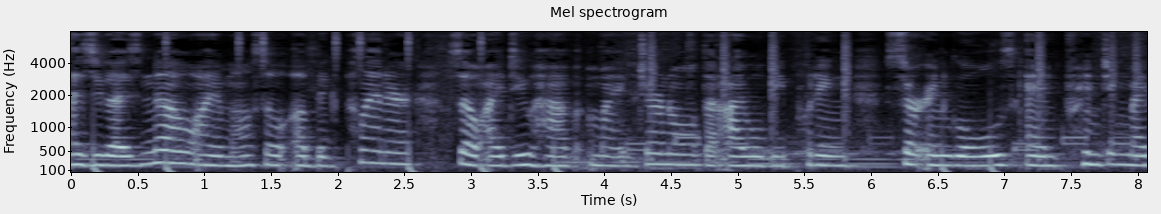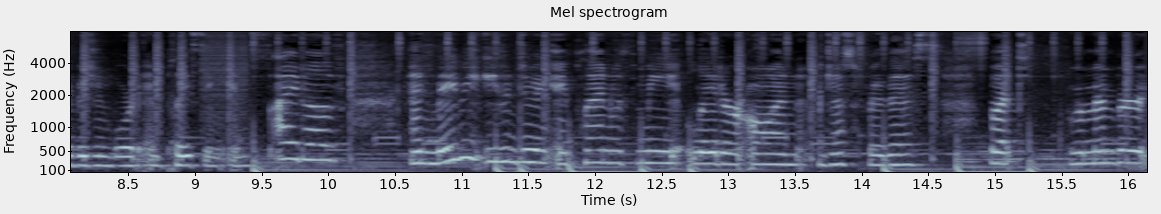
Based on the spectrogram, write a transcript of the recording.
As you guys know, I am also a big planner, so I do have my journal that I will be putting certain goals and printing my vision board and placing inside of and maybe even doing a plan with me later on just for this. But remember,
